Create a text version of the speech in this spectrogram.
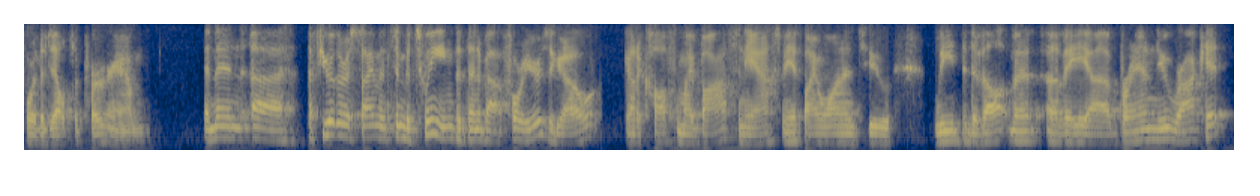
for the Delta program. And then uh, a few other assignments in between, but then about four years ago, got a call from my boss and he asked me if I wanted to lead the development of a uh, brand new rocket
